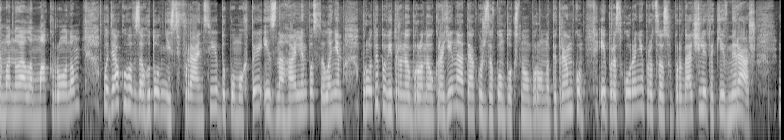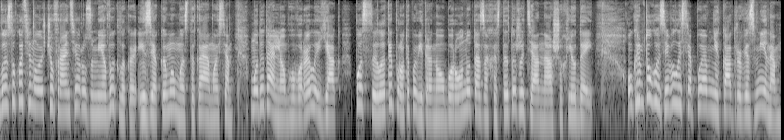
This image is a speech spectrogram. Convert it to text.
Еммануелем Макроном подякував за готовність Франції допомогти із нагальним посиленням протиповітряної оборони України, а також за комплексну оборонну підтримку і прискорення процесу продачі літаків Міраж. Високо цінує, що Франція розуміє виклики, із якими ми стикаємося. Ми детально обговорили, як посилити протиповітряну оборону та захистити життя наших людей. Окрім того, з'явилися певні кадрові зміни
